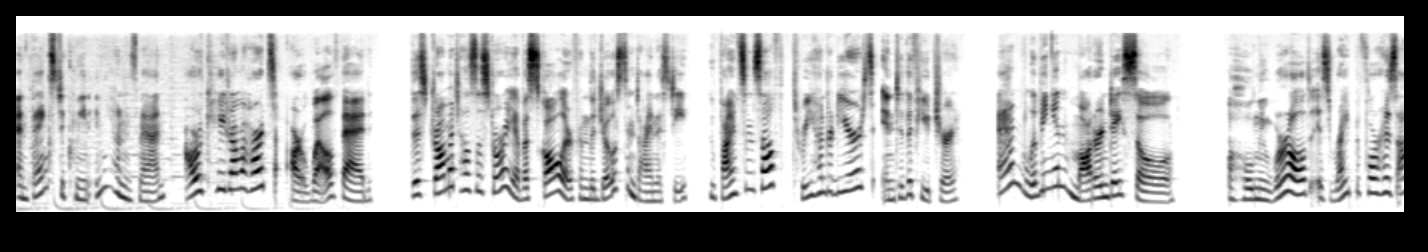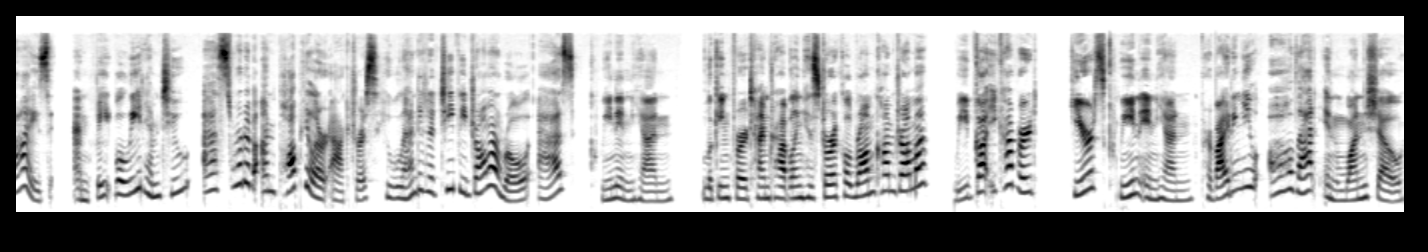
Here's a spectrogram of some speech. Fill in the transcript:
and thanks to Queen In Hyun's Man, our K drama hearts are well fed. This drama tells the story of a scholar from the Joseon dynasty who finds himself 300 years into the future and living in modern day Seoul. A whole new world is right before his eyes, and fate will lead him to a sort of unpopular actress who landed a TV drama role as Queen In Hyun. Looking for a time traveling historical rom com drama? We've got you covered. Here's Queen In Hyun, providing you all that in one show.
